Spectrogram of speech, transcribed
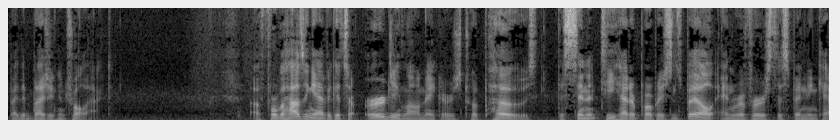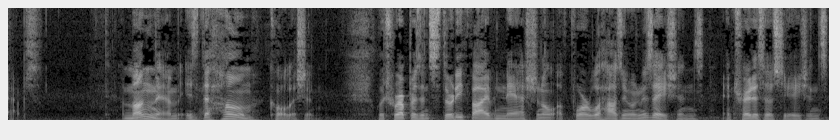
by the Budget Control Act. affordable housing advocates are urging lawmakers to oppose the Senate T HUD appropriations bill and reverse the spending caps. Among them is the HOME Coalition, which represents 35 national affordable housing organizations and trade associations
